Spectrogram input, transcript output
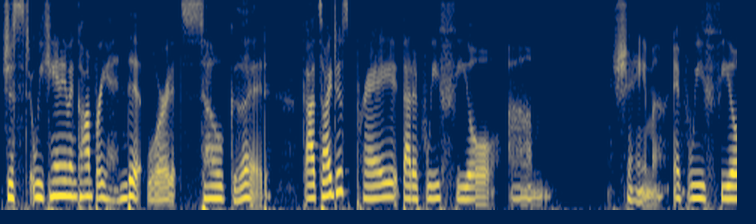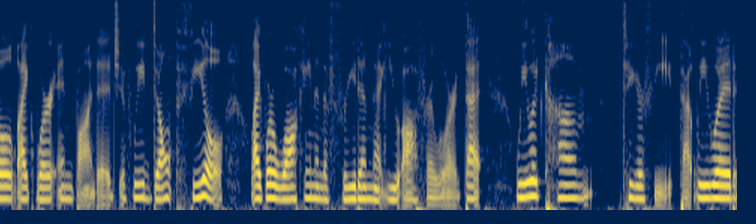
just, we can't even comprehend it, Lord. It's so good. God, so I just pray that if we feel um, shame, if we feel like we're in bondage, if we don't feel like we're walking in the freedom that you offer, Lord, that we would come to your feet, that we would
